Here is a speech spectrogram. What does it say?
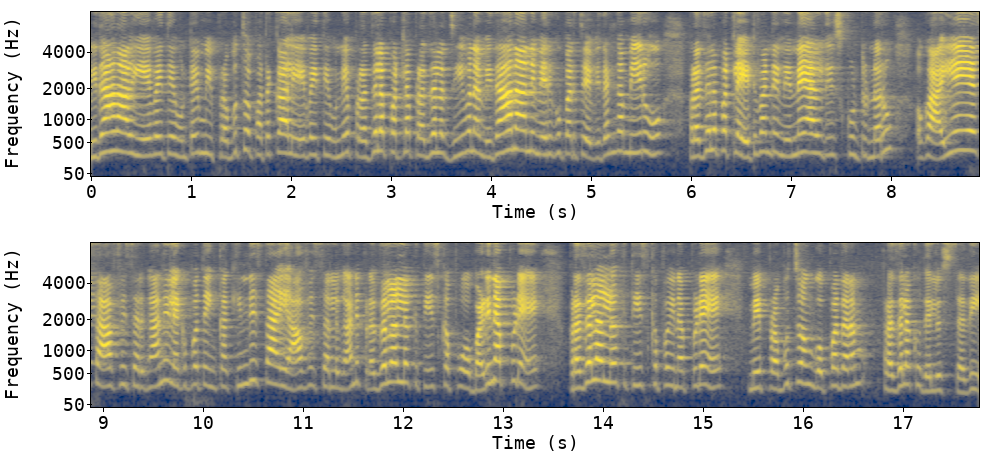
విధానాలు ఏవైతే ఉంటాయో మీ ప్రభుత్వ పథకాలు ఏవైతే ఉన్నాయో ప్రజల పట్ల ప్రజల జీవన విధానాన్ని మెరుగుపరిచే విధంగా మీరు ప్రజల పట్ల ఎటువంటి నిర్ణయాలు తీసుకుంటున్నారు? ఒక ఐఏఎస్ ఆఫీసర్ కానీ లేకపోతే ఇంకా కింది స్థాయి ఆఫీసర్లు కానీ ప్రజలలోకి తీసుకుపోబడినప్పుడే ప్రజలలోకి తీసుకుపోయినప్పుడే మీ ప్రభుత్వం గొప్పదనం ప్రజలకు తెలుస్తుంది.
